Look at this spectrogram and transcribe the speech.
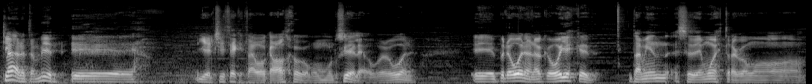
Claro, también. Eh, y el chiste es que está boca abajo como un murciélago, pero bueno. Eh, pero bueno, lo que voy es que también se demuestra como.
